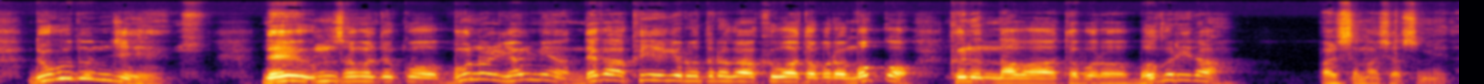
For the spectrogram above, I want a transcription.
누구든지 내 음성을 듣고 문을 열면 내가 그에게로 들어가 그와 더불어 먹고 그는 나와 더불어 먹으리라 말씀하셨습니다.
